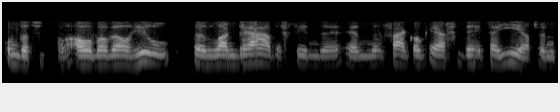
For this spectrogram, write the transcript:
Omdat ze het allemaal wel heel uh, langdradig vinden en uh, vaak ook erg gedetailleerd. En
